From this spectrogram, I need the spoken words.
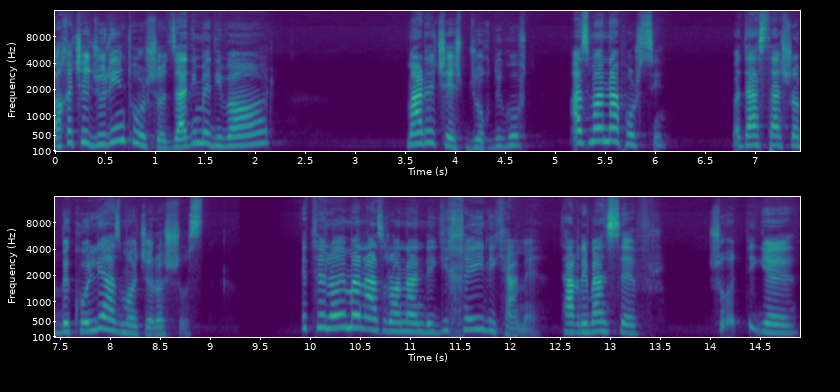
آخه چه جوری اینطور شد؟ زدیم به دیوار؟ مرد چشم جغدی گفت از من نپرسین و دستش را به کلی از ماجرا شست. اطلاع من از رانندگی خیلی کمه. تقریبا صفر. شد دیگه.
